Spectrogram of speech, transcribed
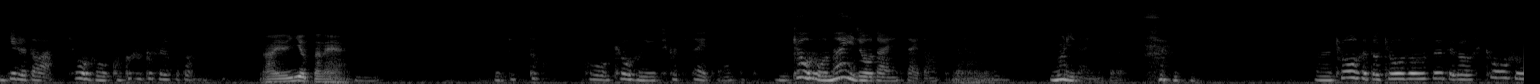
生きるとは恐怖を克服することね、ーあいいよったね。うん、ずっとこう恐怖に打ち勝ちたいと思った恐怖をない状態にしたいと思っとった、無理なんよそれは。その恐怖と共存するというか恐怖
